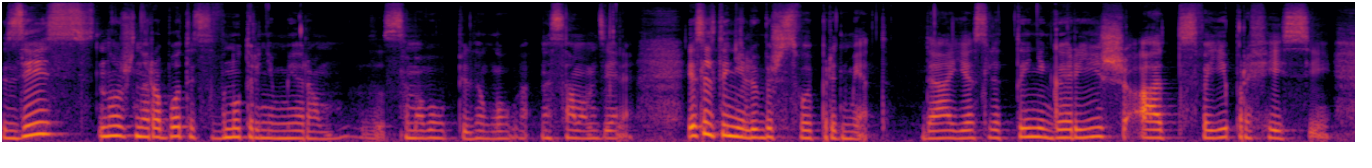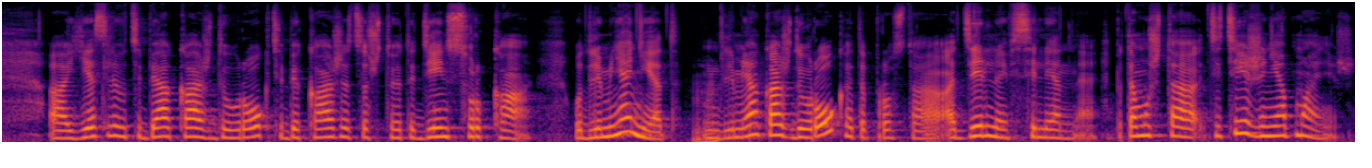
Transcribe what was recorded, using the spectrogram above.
Здесь нужно работать с внутренним миром самого педагога на самом деле. Если ты не любишь свой предмет, да, если ты не горишь от своей профессии, а если у тебя каждый урок, тебе кажется, что это день сурка. Вот для меня нет. Угу. Для меня каждый урок это просто отдельная вселенная. Потому что детей же не обманешь.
